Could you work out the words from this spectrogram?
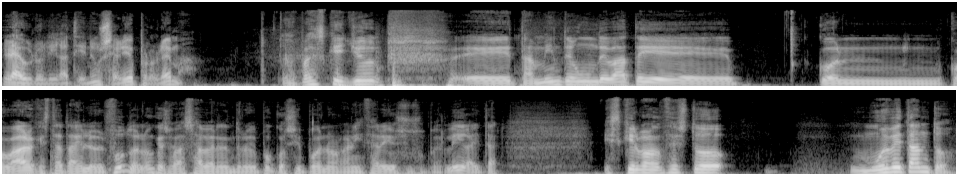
la Euroliga tiene un serio problema. Lo que pasa es que yo eh, también tengo un debate con, con que está también lo del fútbol, ¿no? Que se va a saber dentro de poco si pueden organizar ellos su Superliga y tal. Es que el baloncesto mueve tanto.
